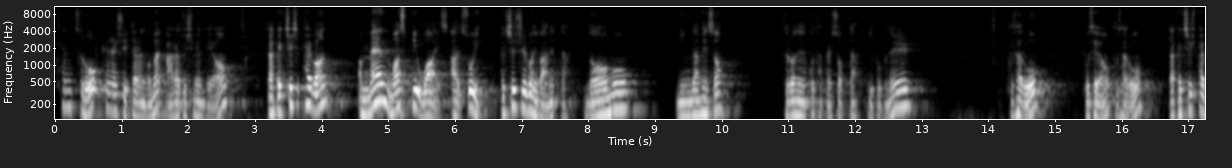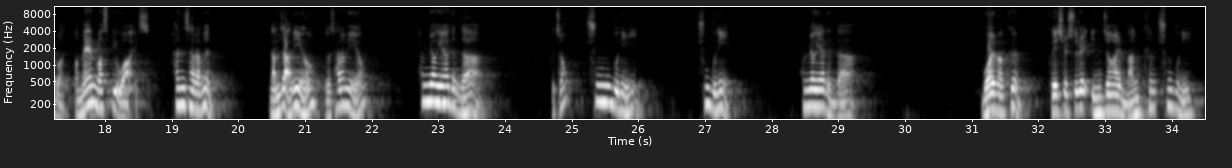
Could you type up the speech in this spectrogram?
can't로 표현할 수 있다는 것만 알아두시면 돼요. 자, 178번. A man must be wise. 아, sorry. 177번 이거 안 했다. 너무 민감해서 드러내놓고 답할 수 없다. 이 부분을 부사로 보세요. 부사로. 자, 178번. A man must be wise. 한 사람은 남자 아니에요. 이거 사람이에요. 현명해야 된다. 그쵸? 충분히, 충분히 현명해야 된다. 뭐 할 만큼? 그의 실수를 인정할 만큼 충분히.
